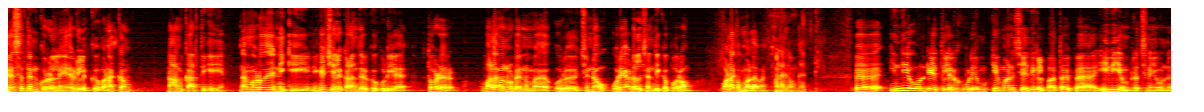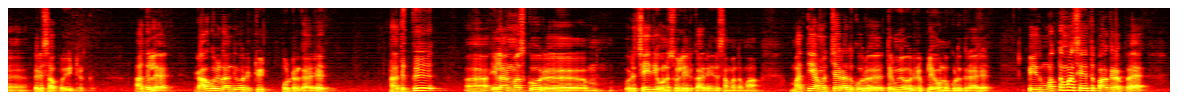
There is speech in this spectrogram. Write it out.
தேசத்தின் குரல் நேயர்களுக்கு வணக்கம். நான் கார்த்திகேயன். நம்மளோட இன்னைக்கு நிகழ்ச்சியில் கலந்திருக்கக்கூடிய தோழர் வளவனுடன் நம்ம ஒரு சின்ன உரையாடல் சந்திக்க போகிறோம் வணக்கம் வளவன். வணக்கம் கார்த்தி. இப்போ இந்திய ஒன்றியத்தில் இருக்கக்கூடிய முக்கியமான செய்திகள் பார்த்தா இப்போ இவிஎம் பிரச்சனை ஒன்று பெருசாக போயிட்டுருக்கு. அதில் ராகுல் காந்தி ஒரு ட்வீட் போட்டிருக்காரு. அதுக்கு இலான் மஸ்க் ஒரு ஒரு செய்தி ஒன்று சொல்லியிருக்காரு இது சம்மந்தமாக மத்திய அமைச்சர் அதுக்கு ஒரு திரும்பி ஒரு ரிப்ளை ஒன்று கொடுக்குறாரு. இப்போ இது மொத்தமாக சேர்த்து பார்க்குறப்ப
